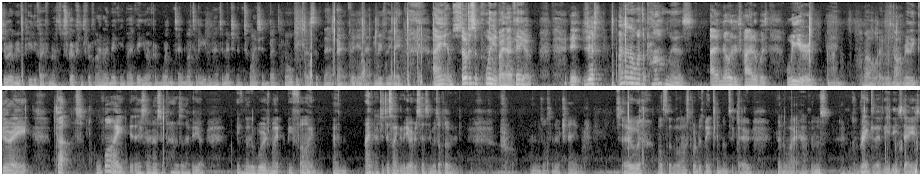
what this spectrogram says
to remove PewDiePie from my subscriptions for finally making a bad video after more than 10 months, and I even had to mention him twice, and that's all because of that bad video that he recently made. I am so disappointed by that video. It just, I don't know what the problem is. I know the title was weird, and, well, it was not really great, but why? There's no, subtitles on that video, even though the words might be fine, and I even had to dislike the video ever since it was uploaded. No change. So, also the last one was made 10 months ago. Don't know why it happens. It happens regularly these days.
